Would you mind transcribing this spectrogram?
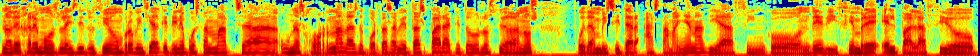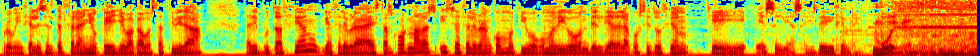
No dejaremos la institución provincial que tiene puesta en marcha unas jornadas de puertas abiertas para que todos los ciudadanos puedan visitar hasta mañana, día 5 de diciembre, el Palacio Provincial. Es el tercer año que lleva a cabo esta actividad la Diputación, que celebra estas jornadas y se celebran con motivo, como digo, del Día de la Constitución, que es el día 6 de diciembre. Muy bien.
